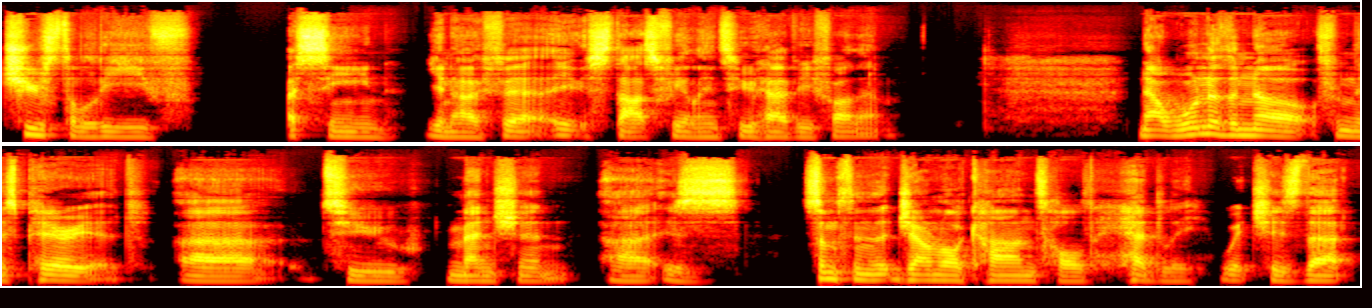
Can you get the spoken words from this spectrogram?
choose to leave a scene, you know, if it, it starts feeling too heavy for them. Now, one of the note from this period uh, to mention uh, is something that General Khan told Headley, which is that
